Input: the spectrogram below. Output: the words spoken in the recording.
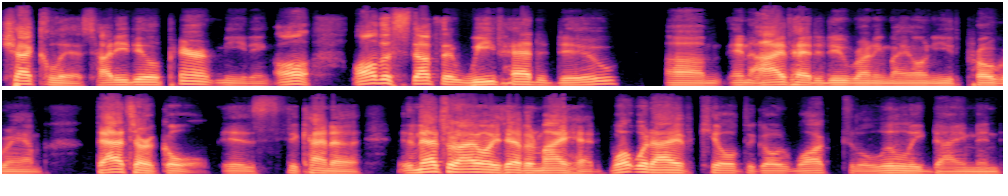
Checklist. How do you deal with parent meeting? All all the stuff that we've had to do, um, and I've had to do running my own youth program. That's our goal is to kind of and that's what i always have in my head. What would i have killed to go walk to the little league diamond?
